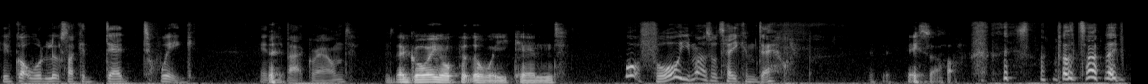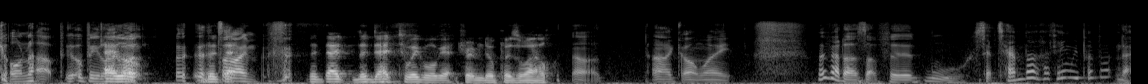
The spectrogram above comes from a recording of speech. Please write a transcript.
who've got what looks like a dead twig in the background. They're going up at the weekend. What for? You might as well take them down. Piss off. By the time they've gone up, it'll be like, Hey, look, oh, the the de- time. The dead the dead twig will get trimmed up as well. oh, I can't wait. We've had ours up for ooh, September, I think we put that. No,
